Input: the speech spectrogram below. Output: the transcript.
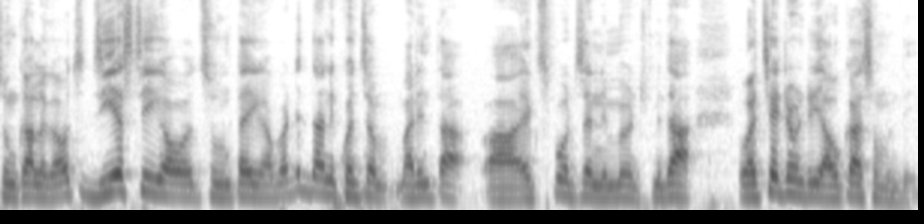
సుంకాలు కావచ్చు జిఎస్టీ కావచ్చు ఉంటాయి కాబట్టి దానికి కొంచెం మరింత ఎక్స్పోర్ట్స్ అండ్ ఇంపోర్ట్స్ మీద వచ్చేటువంటి అవకాశం ఉంది.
